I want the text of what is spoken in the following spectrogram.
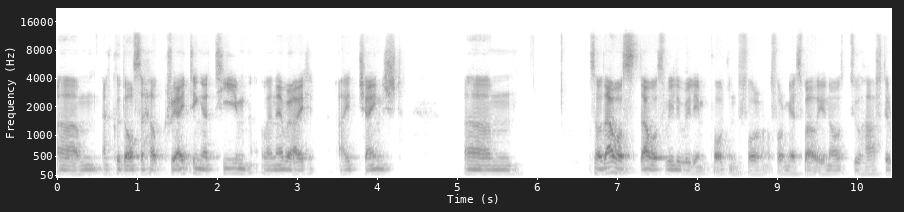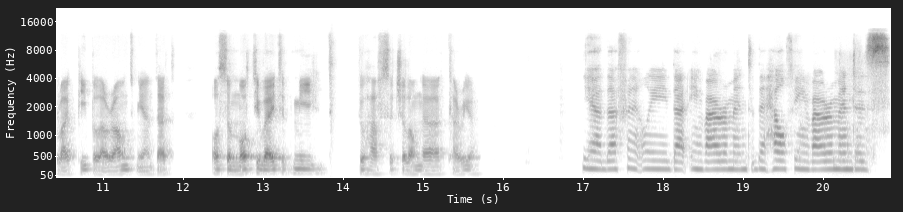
Um, I could also help creating a team whenever I I changed. Um, so that was that was really really important for for me as well. You know, to have the right people around me, and that also motivated me to have such a long uh, career yeah definitely that environment the healthy environment is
